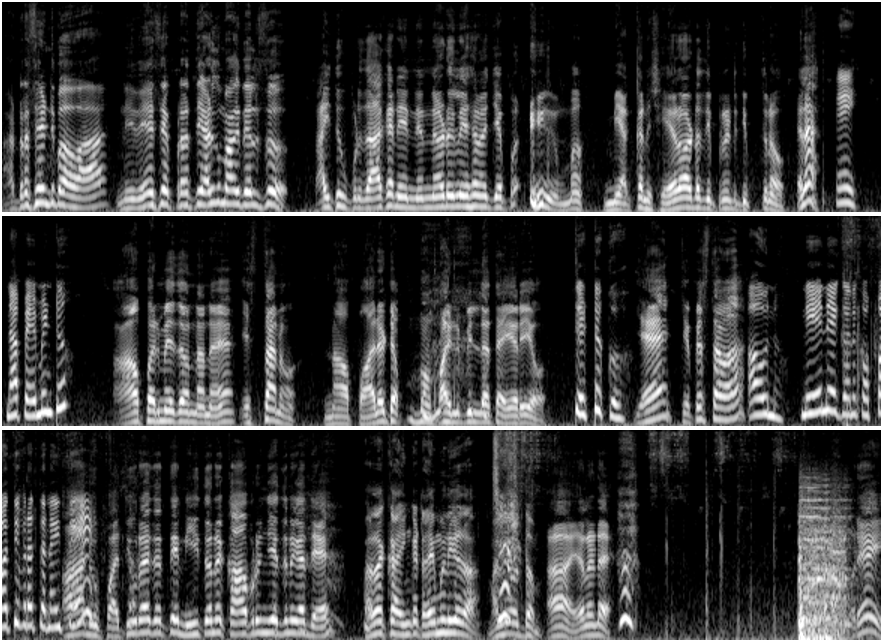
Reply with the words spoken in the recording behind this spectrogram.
అడ్రస్ ఏంటి బావా? నీ వేసే ప్రతి అడుగు మాకు తెలుసు. అయితే ఇప్పుడు దాకా నేను నిన్న అడుగులేసానో చెప్పు. అమ్మా, మీ అక్కని షేర్ ఆర్డర్ తిప్పినట్టు తిప్పుతున్నావు. ఎలా? ఏయ్ నా పేమెంట్? ఆ పని మీద ఉన్నానే ఇస్తాను. నా పాలెట మొబైల్ బిల్ తయారయ్యో. తిట్టుకు. ఏ చెప్పిస్తావా? అవును నేనే గనక ఆ, పతివ్రతనైతే నువ్వు పతివ్రాజ్ అయితే నీతోనే కాపురం చేద్దును కదే. అదక్క ఇంకా టైం ఉంది కదా మళ్ళీ వద్దాం. ఆ, ఎలాండే? ఒరేయ్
